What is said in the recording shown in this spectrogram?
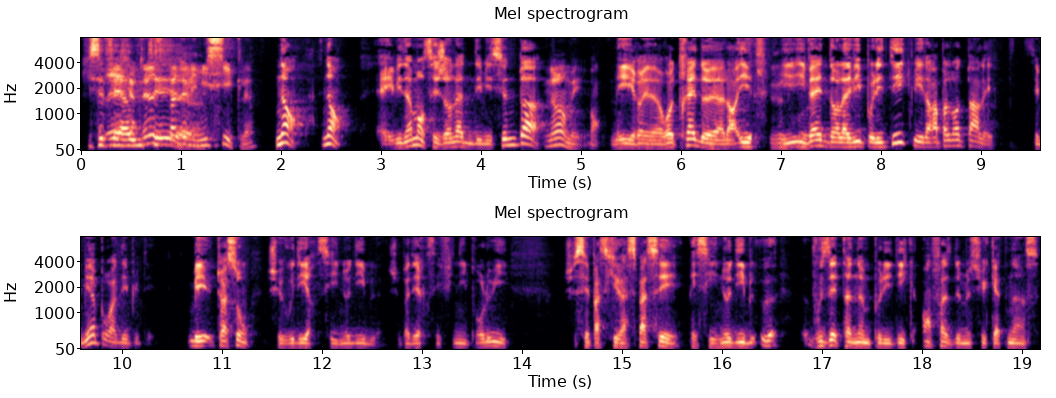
Qui s'est fait outer. pas de euh, l'hémicycle. hein. Non, non. Évidemment, ces gens-là ne démissionnent pas. Non, mais. Bon, mais il re- retrait de. Alors, il, il- il va être dans la vie politique, mais il n'aura pas le droit de parler. C'est bien pour un député. Mais de toute façon, je vais vous dire, c'est inaudible. Je ne vais pas dire que c'est fini pour lui. Je ne sais pas ce qui va se passer, mais c'est inaudible. Euh, Vous êtes un homme politique en face de M. Quatennens.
